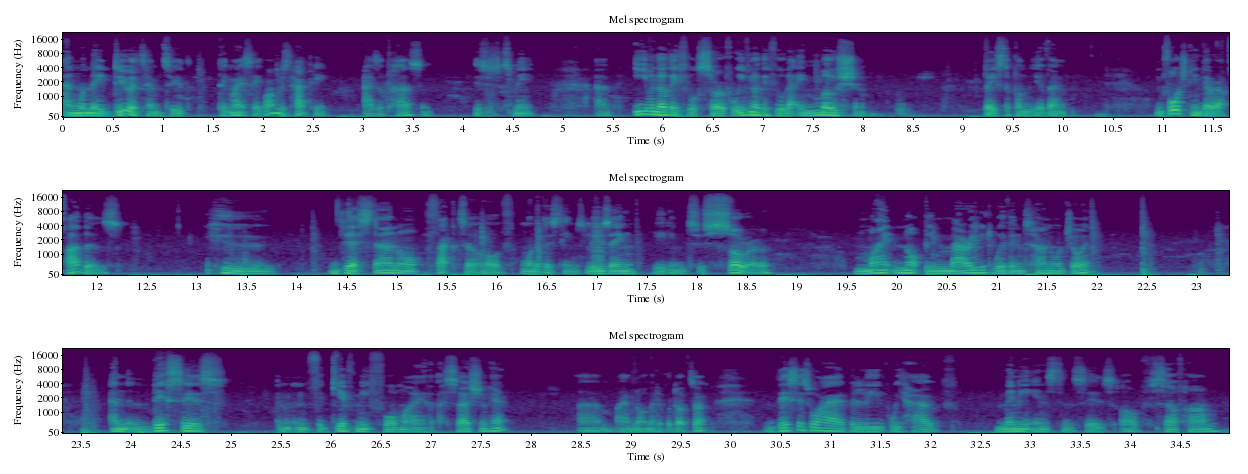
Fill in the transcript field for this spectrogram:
And when they do attempt to, they might say, Well, I'm just happy as a person. This is just me. Um, even though they feel sorrowful, even though they feel that emotion based upon the event. Unfortunately, there are others who the external factor of one of those teams losing, leading to sorrow, might not be married with internal joy. And this is, and, and forgive me for my assertion here, um, I'm not a medical doctor. This is why I believe we have many instances of self harm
